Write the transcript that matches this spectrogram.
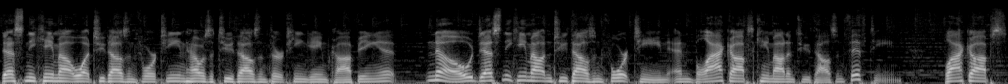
Destiny came out, what, 2014? How was a 2013 game copying it? No, Destiny came out in 2014, and Black Ops came out in 2015. Black Ops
